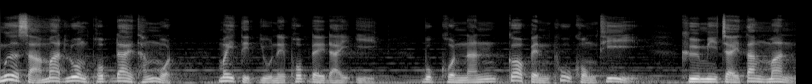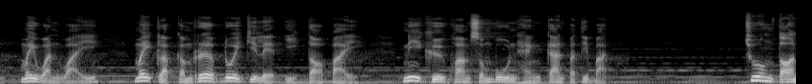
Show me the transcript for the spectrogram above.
เมื่อสามารถล่วงภพได้ทั้งหมด ไม่ติดอยู่ในภพใด ๆ อีก บุคคลนั้นก็เป็นผู้คงที่ คือมีใจตั้งมั่น ไม่หวั่นไหว ไม่กลับกำเริบด้วยกิเลสอีกต่อไป นี่คือความสมบูรณ์แห่งการปฏิบัติ ช่วงตอน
